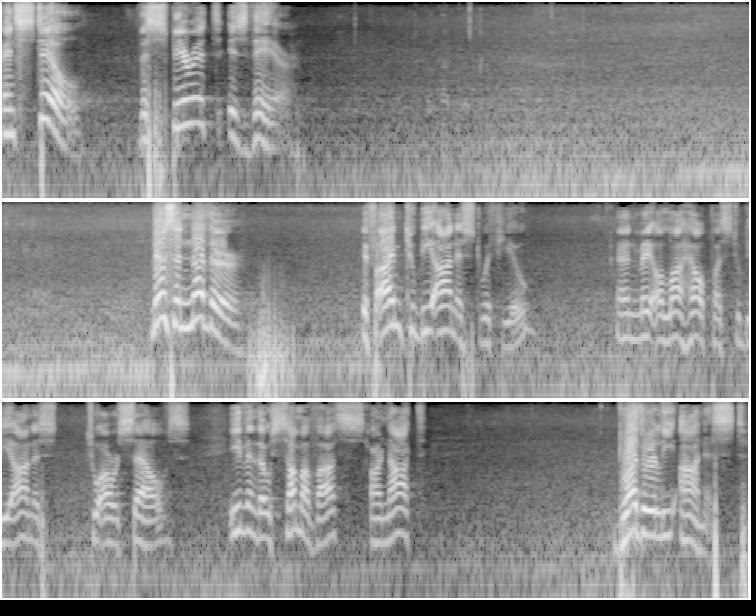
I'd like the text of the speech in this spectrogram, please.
And still, the Spirit is there. There's another, if I'm to be honest with you, and may Allah help us to be honest to ourselves, even though some of us are not brotherly honest.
